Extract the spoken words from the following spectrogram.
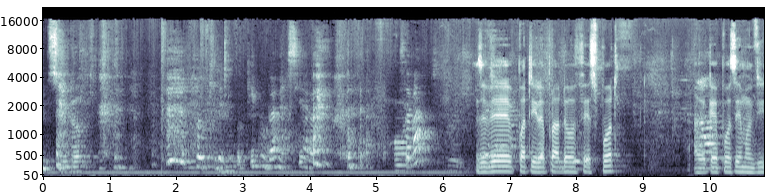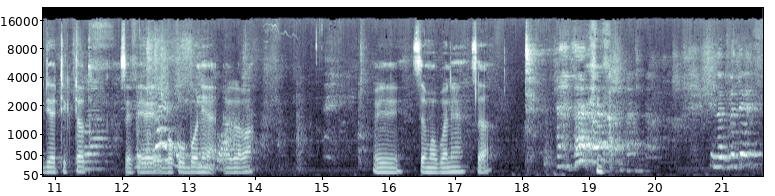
Je dors. ok, ok, Bouba, merci alors. Ça va? Je vais partir le Prado faire sport. Avec poser mon vidéo TikTok. Ça fait beaucoup de bonheur là-bas. Oui, c'est mon bonheur, ça. C'est notre vedette.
